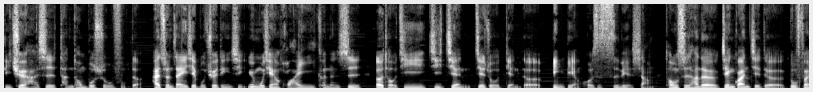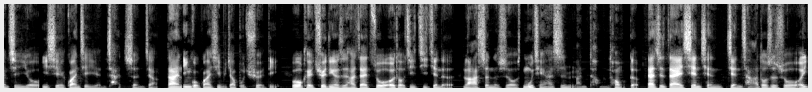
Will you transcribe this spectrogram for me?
的确还是疼痛不舒服的，还存在一些不确定性，因为目前怀疑可能是二头肌肌腱接着点的病变或者是撕裂伤。同时，它的肩关节的部分其实有一些关节炎产生，这样当然因果关系比较不确定。不过可以确定的是，他在做二头肌肌腱的拉伸的时候，目前还是蛮疼痛的。但是在先前检查都是说，哎，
